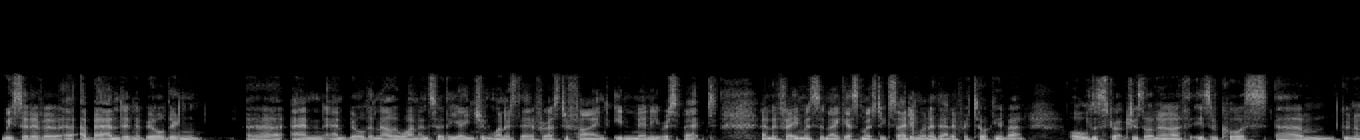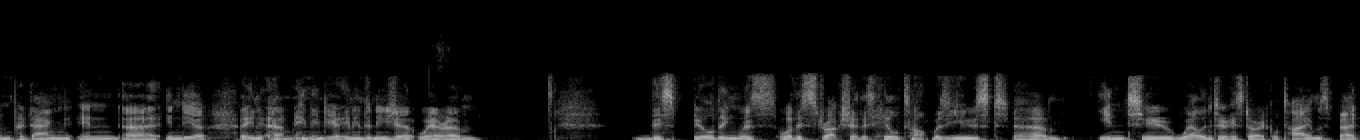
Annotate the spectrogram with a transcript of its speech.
we sort of uh, abandon a building uh, and and build another one, and so the ancient one is there for us to find in many respects. And the famous and I guess most exciting one of that, if we're talking about older structures on Earth, is of course um, Gunung Padang in uh, India, in, um, in, India, in Indonesia, where um, this building was, well, this structure, this hilltop was used um, into well into historical times, but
